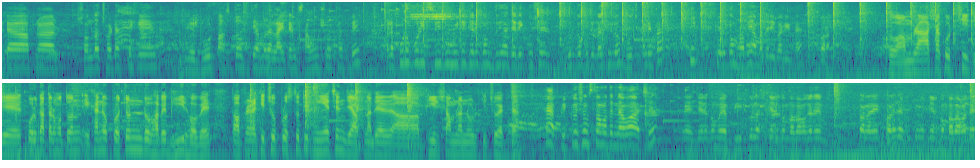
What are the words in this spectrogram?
এটা আপনার সন্ধ্যা ছটার থেকে ভোর পাঁচটা অবধি আমাদের লাইট অ্যান্ড সাউন্ড শো থাকবে। মানে পুরোপুরি শ্রীভূমিতে যেরকম দুই হাজার একুশের দুর্গাপুজোটা ছিল বুজ খালিফা ঠিক সেরকমভাবেই আমাদের এবার এটা করা। তো আমরা আশা করছি যে কলকাতার মতন এখানেও প্রচণ্ডভাবে ভিড় হবে। তো আপনারা কিছু প্রস্তুতি নিয়েছেন যে আপনাদের ভিড় সামলানোর কিছু একটা? হ্যাঁ প্রিকশনস তো আমাদের নেওয়া আছে। যেরকম ভিড়গুলো যেরকম বাবা আমাদের টলারেট করা যায় ভিড়গুলো যেরকম বাবা আমাদের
